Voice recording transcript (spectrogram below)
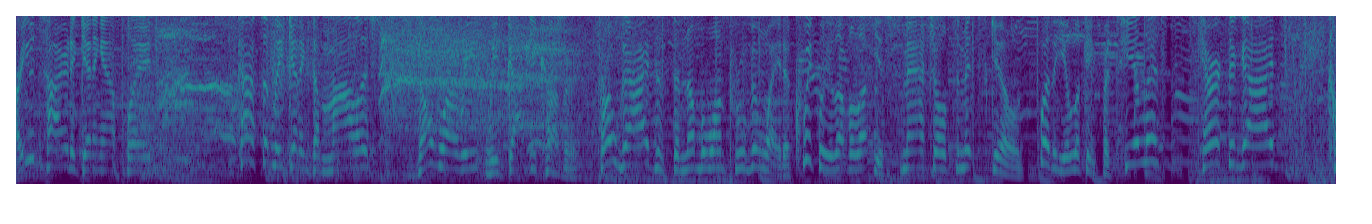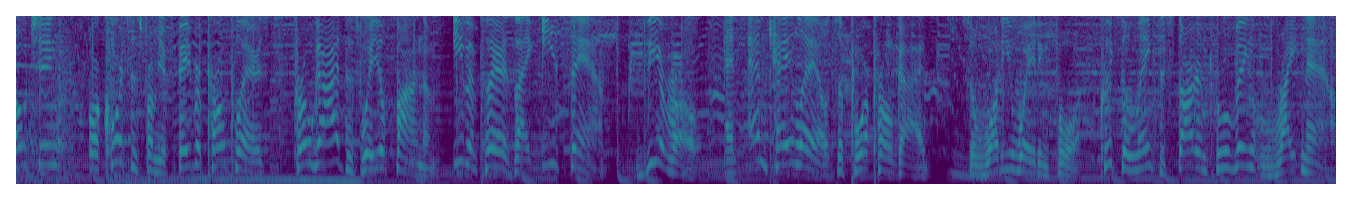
Are you tired of getting outplayed? Constantly getting demolished? Don't worry, we've got you covered. Pro Guides is the number one proven way to quickly level up your Smash Ultimate skills. Whether you're looking for tier lists, character guides, coaching, or courses from your favorite pro players, Pro Guides is where you'll find them. Even players like ESAM, Zero, and MK support Pro Guides. So what are you waiting for? Click the link to start improving right now.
